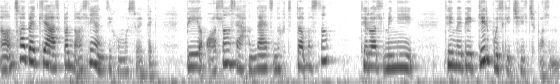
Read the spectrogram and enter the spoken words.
Онцгой байдлын албанд олон янзын хүмүүс байдаг би олон сайхан найз нөхдөдтэй болсон. Тэр бол миний тиймээ би гэр бүл гэж хэлж болно.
